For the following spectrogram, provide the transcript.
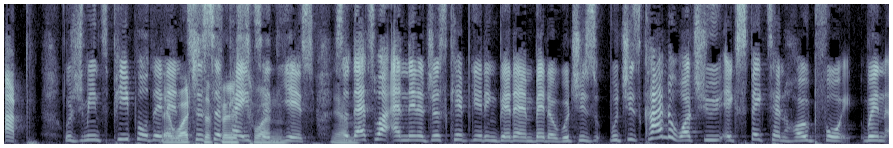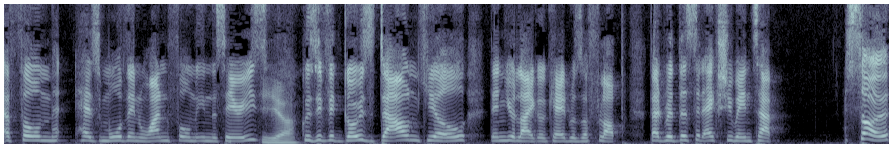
up, which means people then They watched the anticipated, yes. Yeah. So that's why, and then it just kept getting better and better, which is which is kind of what you expect and hope for when a film has more than one film in the series. Yeah. Because if it goes downhill, then you're like, okay, it was a flop. But with this, it actually went up. So,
